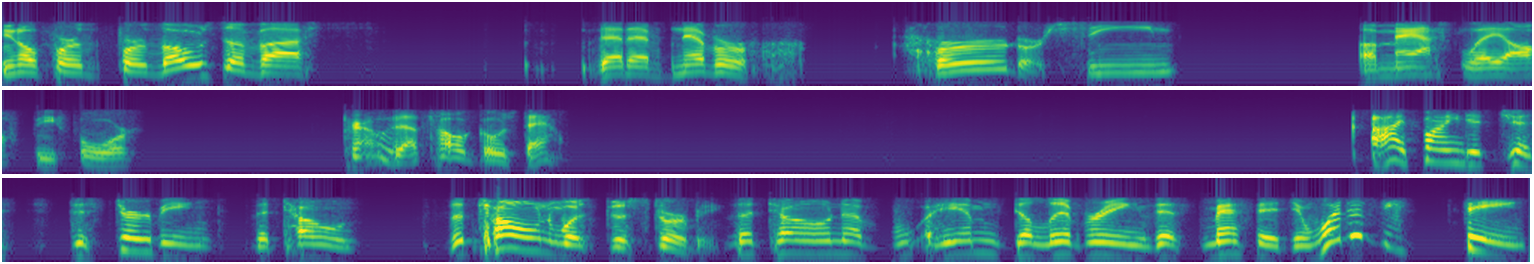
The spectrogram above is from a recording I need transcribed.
you know, for for those of us that have never heard or seen a mass layoff before. Apparently, that's how it goes down. I find it just disturbing the tone. The tone was disturbing. The tone of him delivering this message. And what does he think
